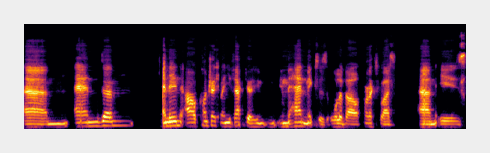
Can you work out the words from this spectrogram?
Um, and um, and then our contract manufacturer who, who hand mixes all of our products for us um, is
